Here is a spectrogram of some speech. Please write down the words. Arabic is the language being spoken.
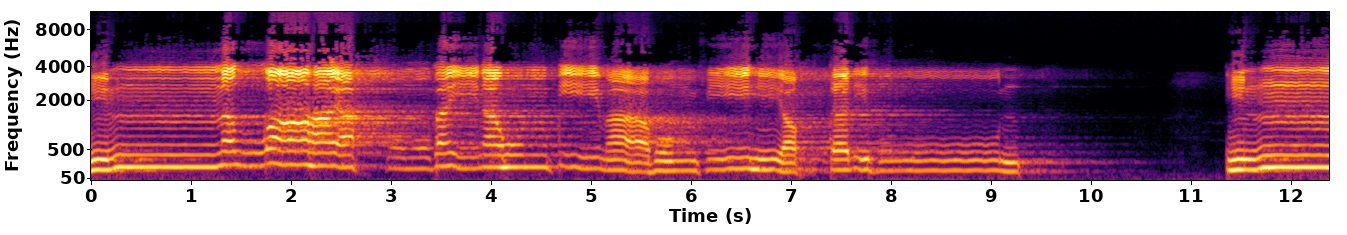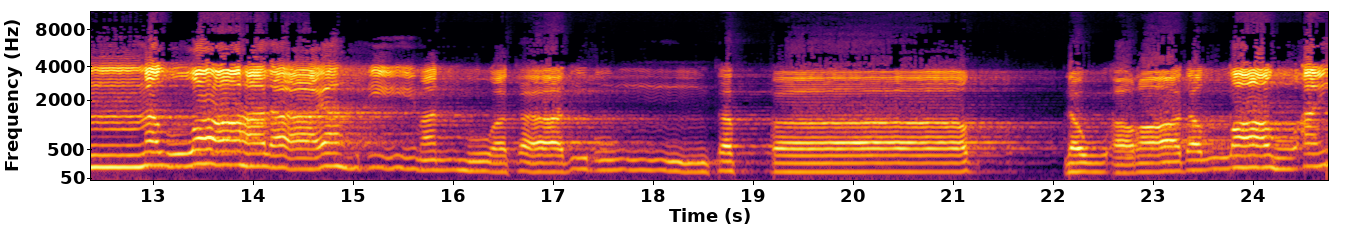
إن الله يحكم بينهم فيما هم فيه يختلفون إن الله لا يهدي من هو كاذب كفار لو أراد الله أن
